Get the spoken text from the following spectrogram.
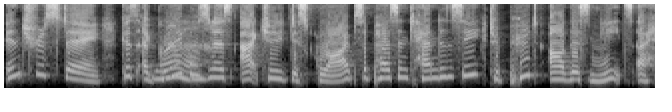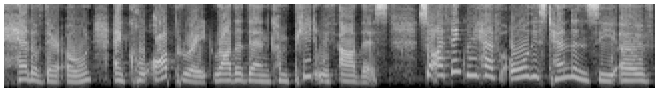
Interesting. Because agreeableness yeah. actually describes a person's tendency to put others' needs ahead of their own and cooperate rather than compete with others. So I think we have all this tendency of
